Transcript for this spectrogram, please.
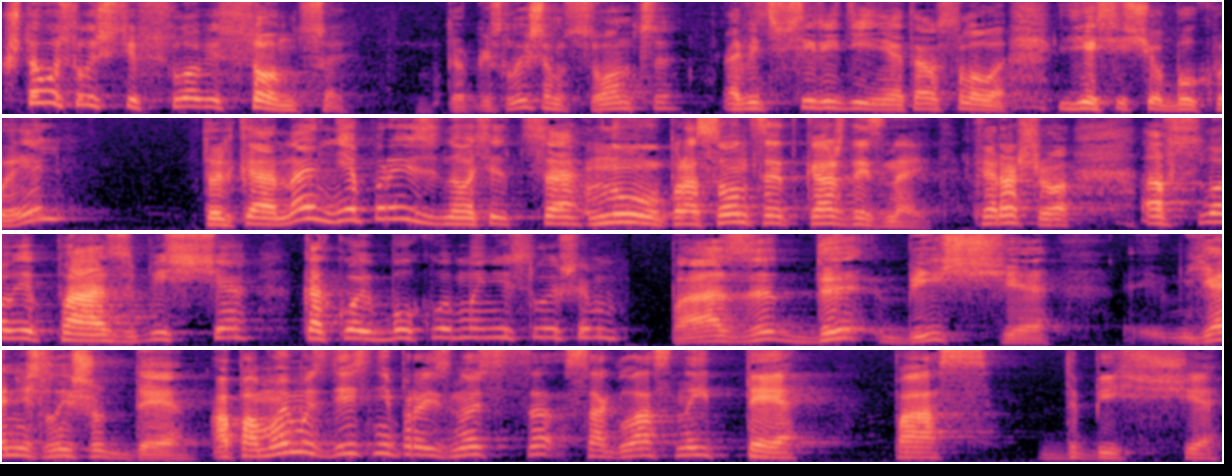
что вы слышите в слове «солнце»? Так и слышим солнце. А ведь в середине этого слова есть еще буква «Л», только она не произносится. Ну, про солнце это каждый знает. Хорошо. А в слове «пастбище» какой буквы мы не слышим? Паздбище. Я не слышу «д». А, по-моему, здесь не произносится согласный «т». Пас, дбище.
